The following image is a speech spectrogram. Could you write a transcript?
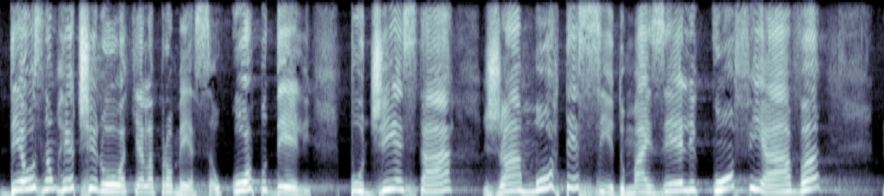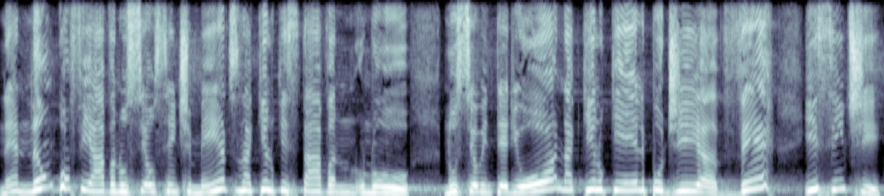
Deus não retirou aquela promessa. O corpo dele podia estar já amortecido, mas ele confiava, né, não confiava nos seus sentimentos, naquilo que estava no, no seu interior, naquilo que ele podia ver e sentir,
